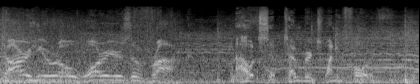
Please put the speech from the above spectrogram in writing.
Star Hero Warriors of Rock, out September 24th.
